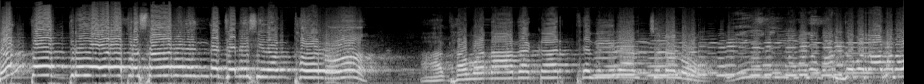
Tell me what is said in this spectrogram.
ದತ್ತಾತ್ರೇಯವರ ಪ್ರಸಾದದಿಂದ ಜನಿಸಿದಂಥವನು ಅಧಮನಾದ ಕಾರ್ಥವೀರ ಅರ್ಜುನನು ಈ ನಿನ್ನ ಮಗ ಭಾರ್ಗವ ರಾಮನು?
